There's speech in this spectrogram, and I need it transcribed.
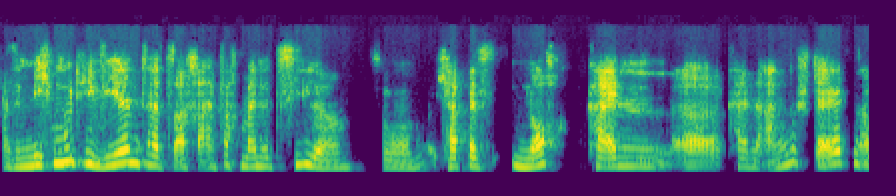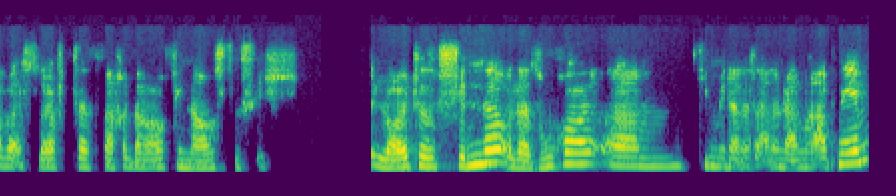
also mich motivieren tatsächlich einfach meine Ziele. So, ich habe jetzt noch kein, äh, keine Angestellten, aber es läuft tatsächlich darauf hinaus, dass ich Leute finde oder suche, ähm, die mir dann das eine oder andere abnehmen.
